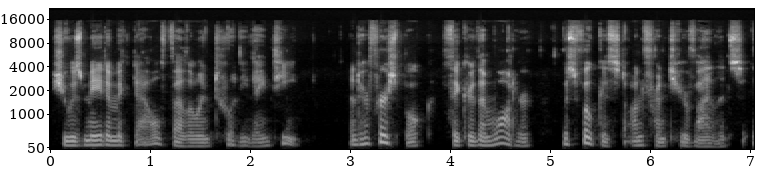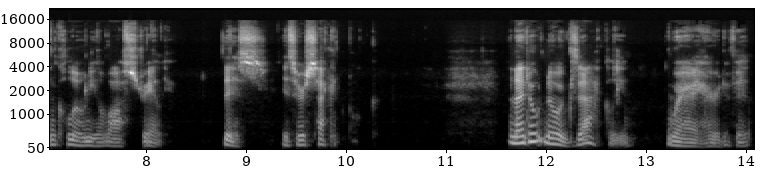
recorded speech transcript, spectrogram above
She was made a MacDowell Fellow in 2019, and her first book, Thicker Than Water, was focused on frontier violence in colonial Australia. This is her second book. And I don't know exactly where I heard of it,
